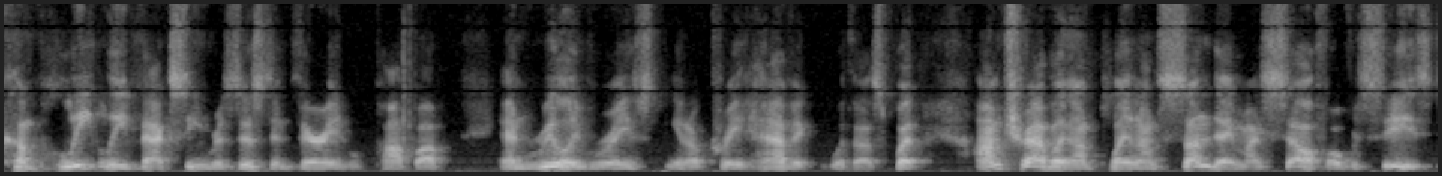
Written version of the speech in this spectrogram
completely vaccine resistant variant will pop up and really raise, you know, create havoc with us. But I'm traveling on plane on Sunday myself overseas.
